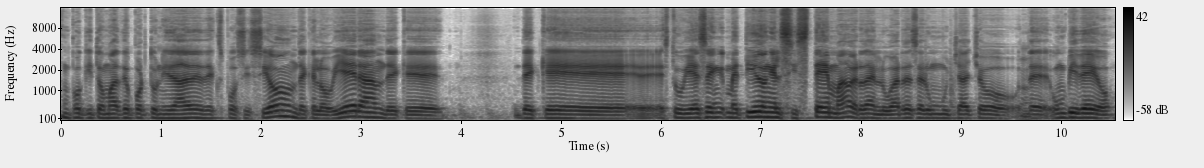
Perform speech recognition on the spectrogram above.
un poquito más de oportunidades de exposición, de que lo vieran, de que de que estuviesen metido en el sistema, ¿verdad? En lugar de ser un muchacho, de un video,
